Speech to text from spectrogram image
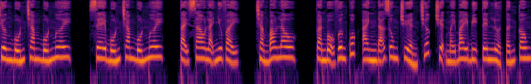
chương 440, C440, tại sao lại như vậy? Chẳng bao lâu, toàn bộ Vương quốc Anh đã rung chuyển trước chuyện máy bay bị tên lửa tấn công,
